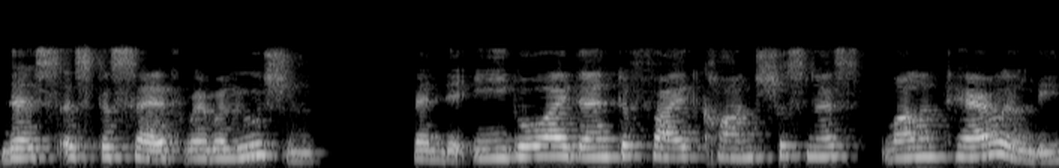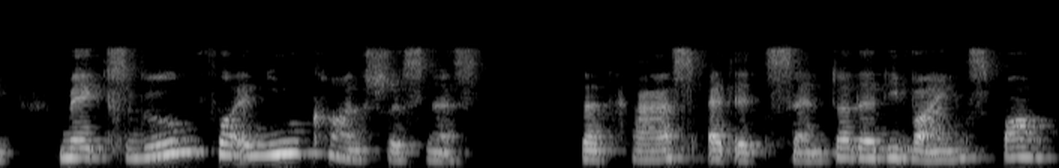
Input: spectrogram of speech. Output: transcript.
This is the self revolution, when the ego identified consciousness voluntarily makes room for a new consciousness that has at its center the divine spark.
